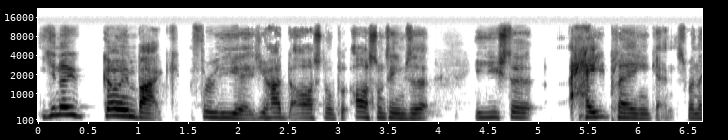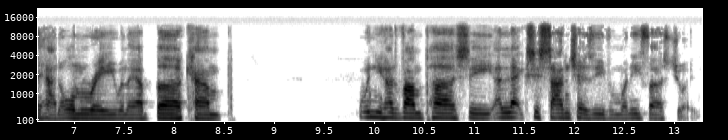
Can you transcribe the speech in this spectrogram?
You know, going back through the years, you had Arsenal Arsenal teams that you used to hate playing against when they had Henry, when they had Bergkamp, when you had Van Persie, Alexis Sanchez, even when he first joined.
